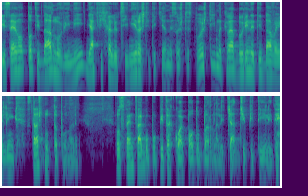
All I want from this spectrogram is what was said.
И все едно то ти дава новини, някакви халюциниращи такива несъществуващи и накрая дори не ти дава и линк. Страшно тъпо, нали? Освен това го попитах кой е по-добър, нали, чат GPT или ти.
